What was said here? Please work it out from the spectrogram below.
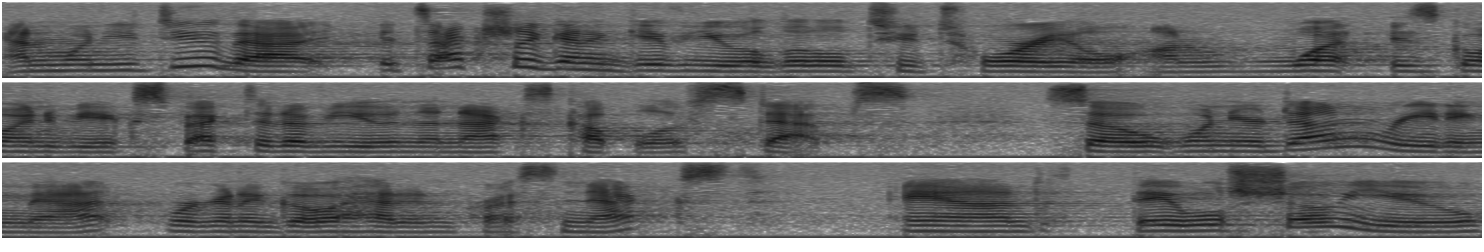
and when you do that, it's actually going to give you a little tutorial on what is going to be expected of you in the next couple of steps. So when you're done reading that, we're going to go ahead and press next and they will show you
